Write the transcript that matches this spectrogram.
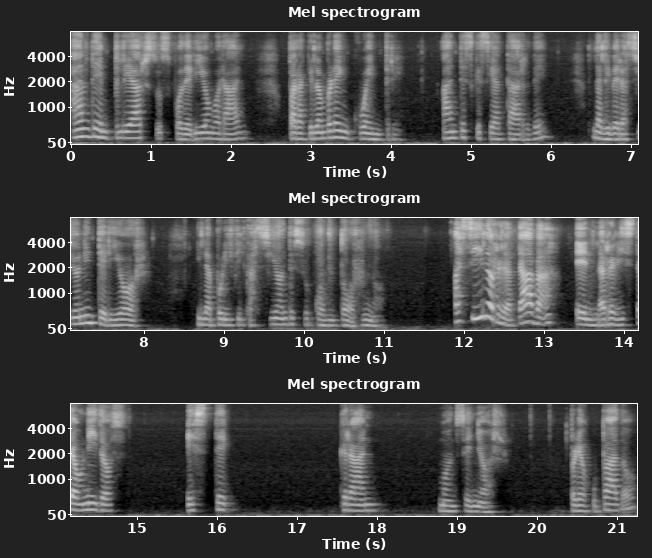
han de emplear su poderío moral para que el hombre encuentre, antes que sea tarde, la liberación interior y la purificación de su contorno. Así lo relataba en la revista Unidos este gran monseñor, preocupado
